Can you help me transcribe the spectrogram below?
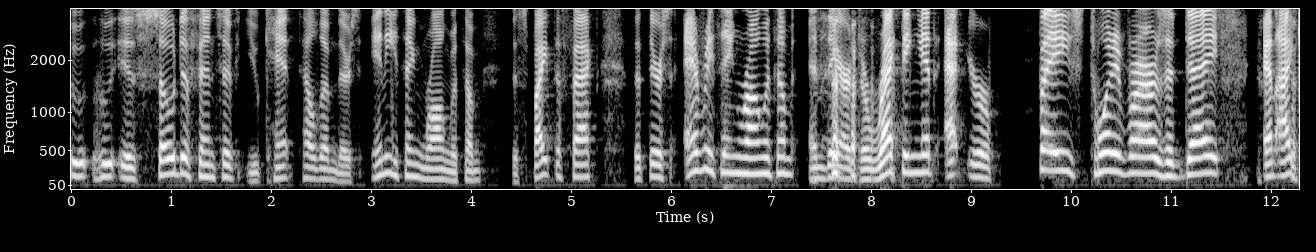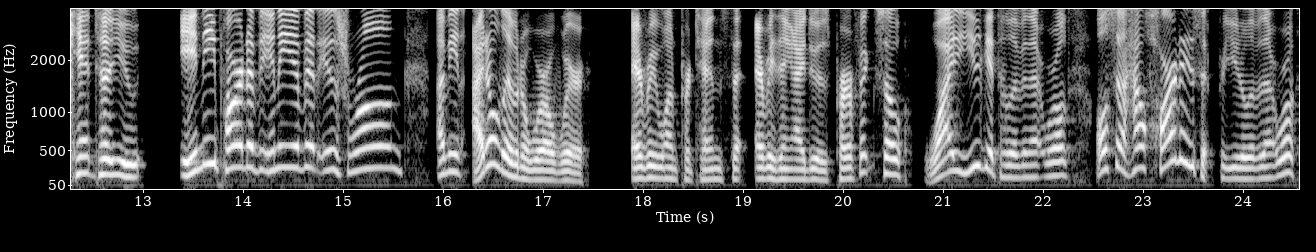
who who is so defensive you can't tell them there's anything wrong with them despite the fact that there's everything wrong with them and they are directing it at your face 24 hours a day and i can't tell you any part of any of it is wrong i mean i don't live in a world where everyone pretends that everything I do is perfect. So why do you get to live in that world? Also, how hard is it for you to live in that world?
